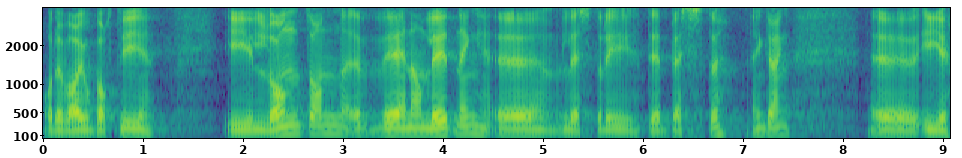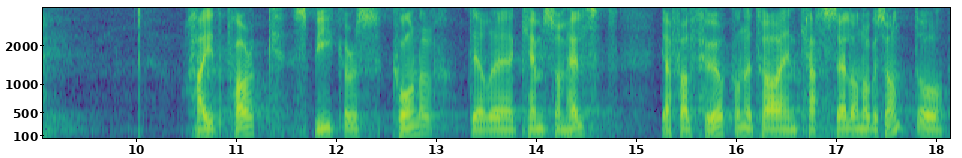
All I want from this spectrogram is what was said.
Og det var jo borti i London ved en anledning eh, leste de det beste en gang. Eh, I Hyde Park, Speakers Corner, der eh, hvem som helst, iallfall før, kunne ta en kasse eller noe sånt og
